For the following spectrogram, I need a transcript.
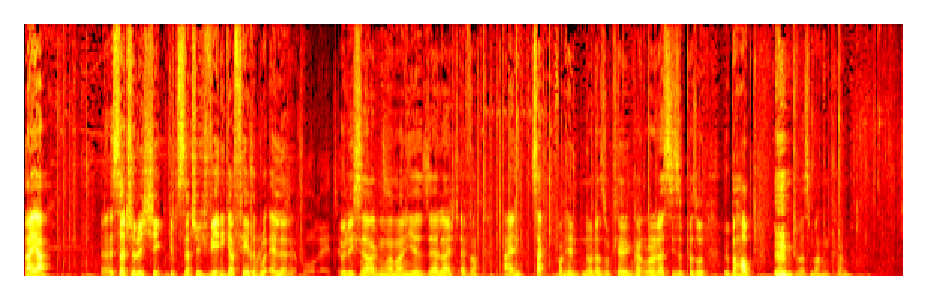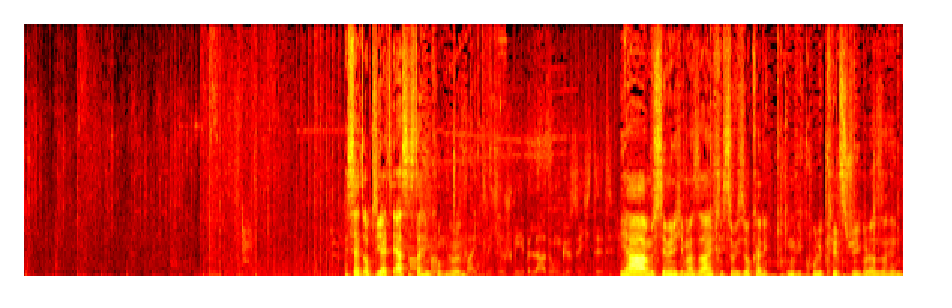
Naja, ist natürlich, hier gibt es natürlich weniger faire Duelle, würde ich sagen, weil man hier sehr leicht einfach einen Zack von hinten oder so killen kann, oder dass diese Person überhaupt irgendwas machen kann. Ist als ob sie als erstes da hingucken würden. Ja, müsst ihr mir nicht immer sagen. Ich krieg sowieso keine irgendwie coole Killstreak oder so hin.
